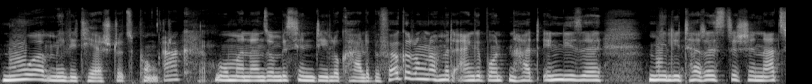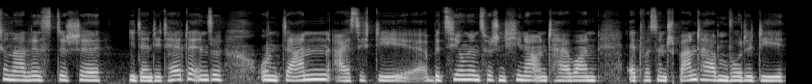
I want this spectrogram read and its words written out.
nur Militärstützpunkt, okay. wo man dann so ein bisschen die lokale Bevölkerung noch mit eingebunden hat in diese militaristische, nationalistische Identität der Insel. Und dann, als sich die Beziehungen zwischen China und Taiwan etwas entspannt haben, wurde die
